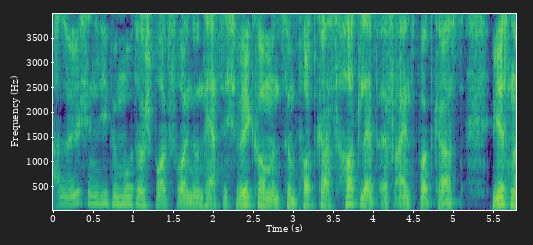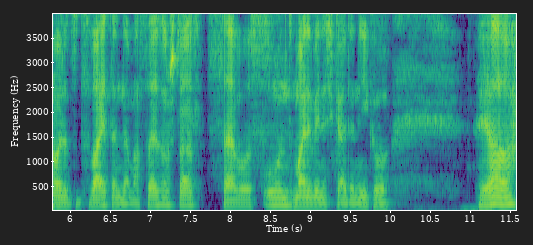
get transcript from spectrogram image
Hallöchen, liebe Motorsportfreunde und herzlich willkommen zum Podcast Hotlap F1 Podcast. Wir sind heute zu zweit, denn der Marcel ist am Start. Servus. Und meine Wenigkeit, der Nico. Ja,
